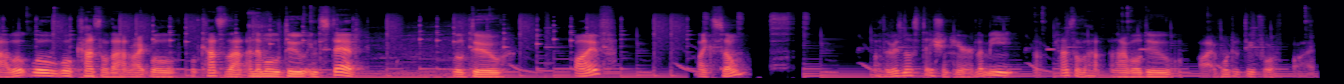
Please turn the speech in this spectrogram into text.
Uh, we'll, we'll we'll cancel that, right? We'll we'll cancel that, and then we'll do instead. We'll do five, like so. There is no station here. Let me uh, cancel that and I will do five. One, two, three, four, five.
